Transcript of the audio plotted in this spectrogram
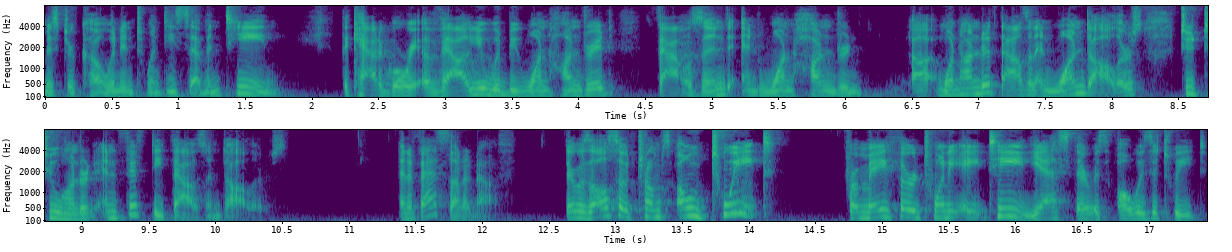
Mr. Cohen in 2017. The category of value would be 100,000 and 100 uh, $100,001 to $250,000. And if that's not enough, there was also Trump's own tweet from May 3rd, 2018. Yes, there is always a tweet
